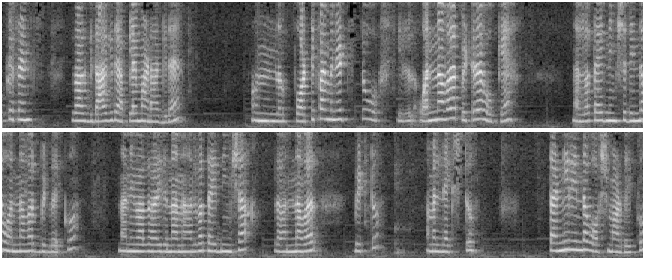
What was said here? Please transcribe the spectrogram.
ಓಕೆ ಫ್ರೆಂಡ್ಸ್ ಇವಾಗ ಇದಾಗಿದೆ ಅಪ್ಲೈ ಮಾಡಾಗಿದೆ. ಒಂದು ಫಾರ್ಟಿ ಫೈವ್ ಮಿನಿಟ್ಸ್ ಟು ಇಲ್ಲಿ ಒನ್ ಅವರ್ ಬಿಟ್ಟರೆ ಓಕೆ ನಲ್ವತ್ತೈದು ನಿಮಿಷದಿಂದ ಒನ್ ಅವರ್ ಬಿಡಬೇಕು. ನಾನು ಇವಾಗ ಇದನ್ನು ನಲ್ವತ್ತೈದು ನಿಮಿಷ, ಇಲ್ಲ ಒನ್ ಅವರ್ ಬಿಟ್ಟು ಆಮೇಲೆ ನೆಕ್ಸ್ಟು ತಣ್ಣೀರಿಂದ ವಾಶ್ ಮಾಡಬೇಕು.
